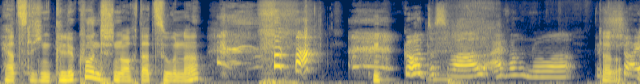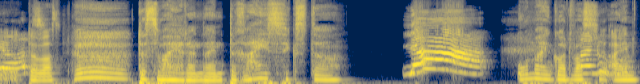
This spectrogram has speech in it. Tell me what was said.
herzlichen Glückwunsch noch dazu, ne? Gott, das war einfach nur Da, bescheuert. da war's. Das war ja dann dein 30. Ja! Oh mein Gott, was Meine für ein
